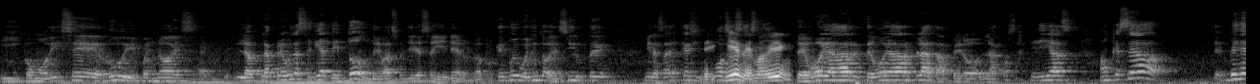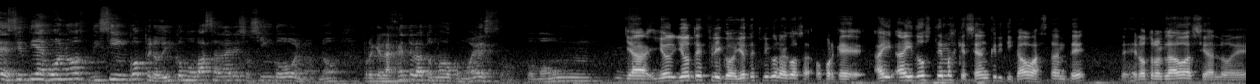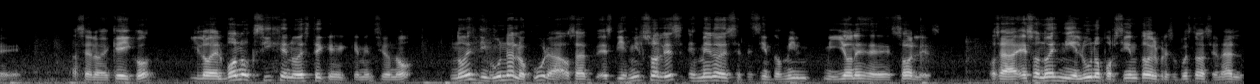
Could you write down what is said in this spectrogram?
Y como dice Rudy, pues no es. La, la pregunta sería: ¿de dónde va a salir ese dinero? ¿no? Porque es muy bonito decirte: Mira, ¿sabes qué? Si ¿De tú esto, más bien? Te voy, a dar, te voy a dar plata, pero la cosa es que digas, aunque sea en vez de decir 10 bonos, di 5, pero di cómo vas a dar esos 5 bonos, ¿no? Porque la gente lo ha tomado como esto, como un... Ya, yo, yo te explico, yo te explico una cosa, porque hay, hay dos temas que se han criticado bastante desde el otro lado hacia lo de, hacia lo de Keiko, y lo del bono oxígeno este que, que mencionó, no es ninguna locura, o sea, es 10 mil soles, es menos de 700 mil millones de soles, o sea, eso no es ni el 1% del presupuesto nacional,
